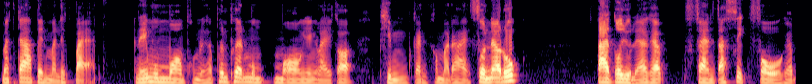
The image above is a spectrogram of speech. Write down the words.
แม็กกาเป็นหมายเลข 8 อันนี้มุมมองผมเลยครับ เพื่อนๆมุมมองอย่างไรก็พิมพ์กันเข้ามาได้ ส่วนแนวรุกตายตัวอยู่แล้วครับแฟนตาสติกโฟครับ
